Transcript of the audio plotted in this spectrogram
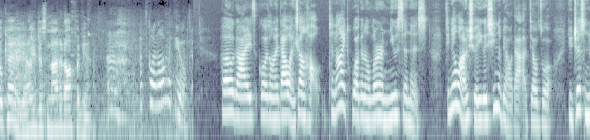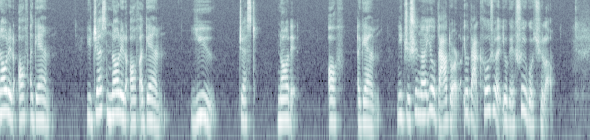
okay. You know, you just nod it off again. What's going on with you? Hello guys，各位同学，大家晚上好。Tonight we're gonna learn a new sentence。今天晚上学一个新的表达，叫做 You just nodded off again. You just nodded off again. You just nodded off again. 你只是呢又打盹了，又打瞌睡，又给睡过去了。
